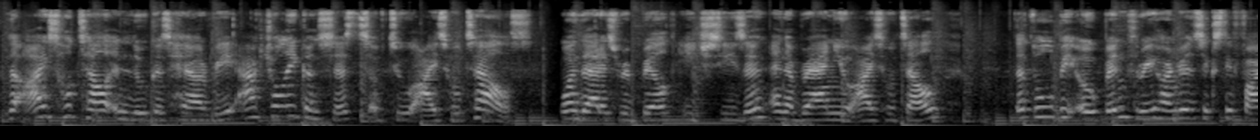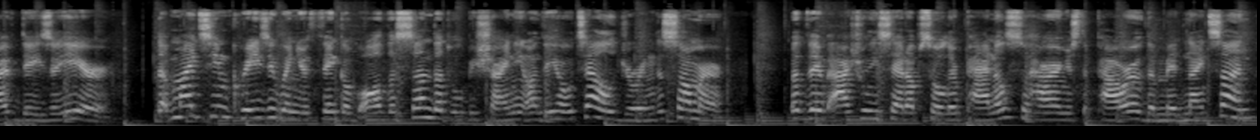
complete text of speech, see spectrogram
The Ice Hotel in Jukkasjärvi actually consists of two ice hotels, one that is rebuilt each season and a brand new ice hotel that will be open 365 days a year. That might seem crazy when you think of all the sun that will be shining on the hotel during the summer. But they've actually set up solar panels to harness the power of the midnight sun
